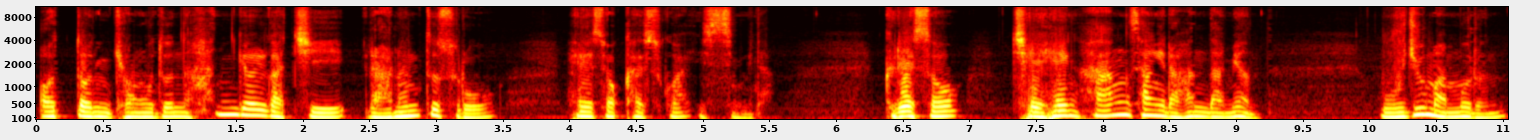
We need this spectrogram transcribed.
어떤 경우든 한결같이라는 뜻으로 해석할 수가 있습니다. 그래서 재행 항상이라 한다면 우주 만물은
